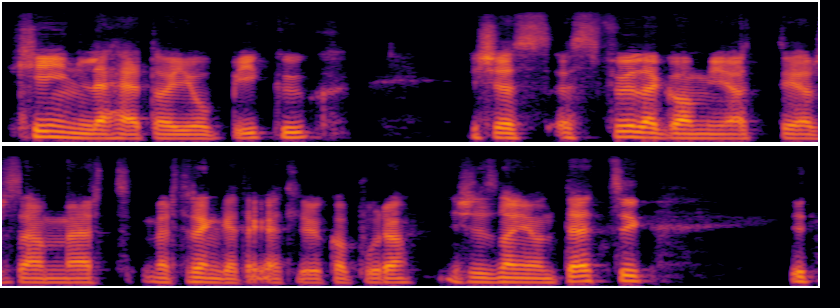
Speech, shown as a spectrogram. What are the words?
kény lehet a jobbikük, és ezt, ezt főleg amiatt érzem, mert, mert rengeteget lő kapura, és ez nagyon tetszik, itt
